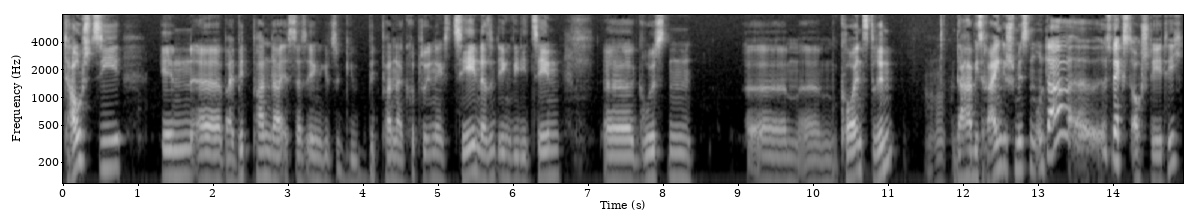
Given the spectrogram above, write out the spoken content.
tauscht sie in, äh, bei Bitpanda ist das irgendwie, gibt es Bitpanda Kryptoindex 10, da sind irgendwie die 10 äh, größten ähm, ähm, Coins drin. Da habe ich es reingeschmissen und da, äh, es wächst auch stetig.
